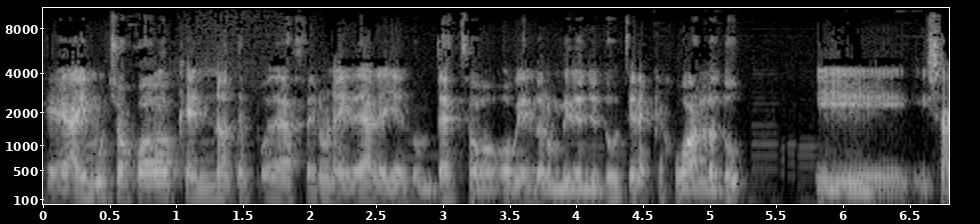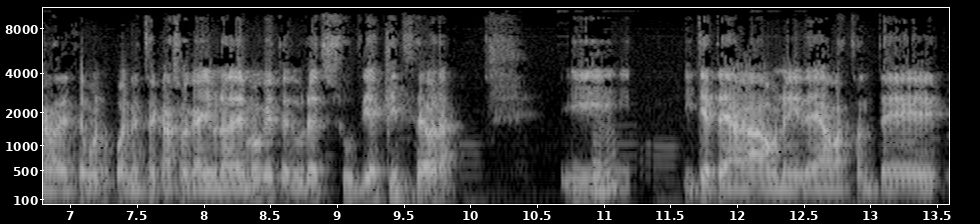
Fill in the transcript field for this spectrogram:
que hay muchos juegos que no te puedes hacer una idea leyendo un texto o viendo un vídeo en YouTube, tienes que jugarlo tú. Y, y se agradece, bueno, pues en este caso que haya una demo que te dure sus 10-15 horas y, y que te haga una idea bastante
